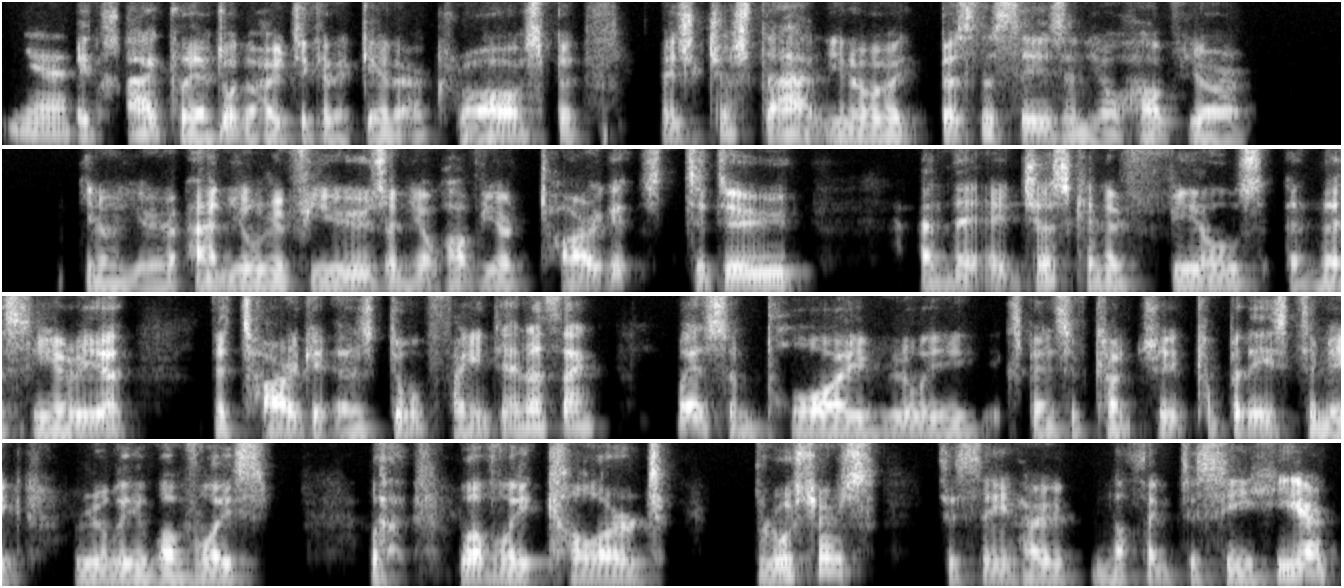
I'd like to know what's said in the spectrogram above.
Yeah. Exactly. I don't know how to kind of get it across, but it's just that, you know, like businesses and you'll have your, you know, your annual reviews and you'll have your targets to do. And it just kind of feels in this area, the target is don't find anything. let's employ really expensive country companies to make really lovely, lovely coloured brochures to say how nothing to see here.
